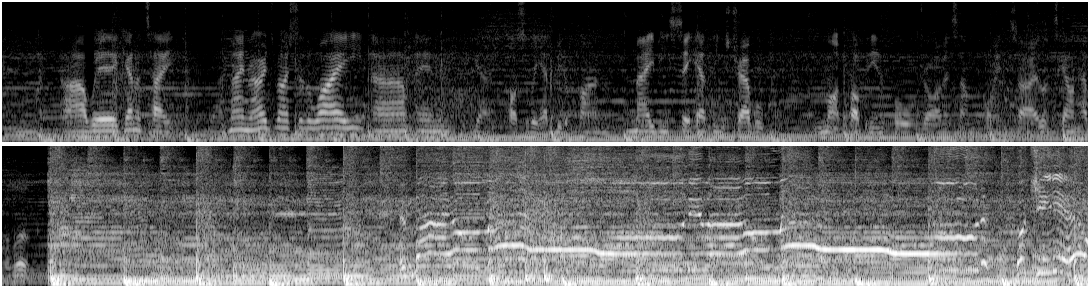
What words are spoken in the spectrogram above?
Uh, we're going to take main roads most of the way um, and you know, possibly have a bit of fun. Maybe see how things travel. We might pop it in four-wheel drive at some point. So let's go and have a look. Am I on can you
